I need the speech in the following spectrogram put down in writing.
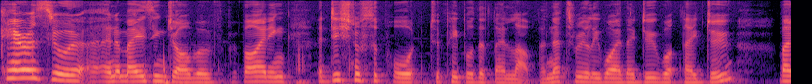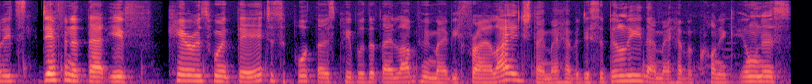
Carers do an amazing job of providing additional support to people that they love, and that's really why they do what they do. But it's definite that if carers weren't there to support those people that they love who may be frail age, they may have a disability, they may have a chronic illness,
